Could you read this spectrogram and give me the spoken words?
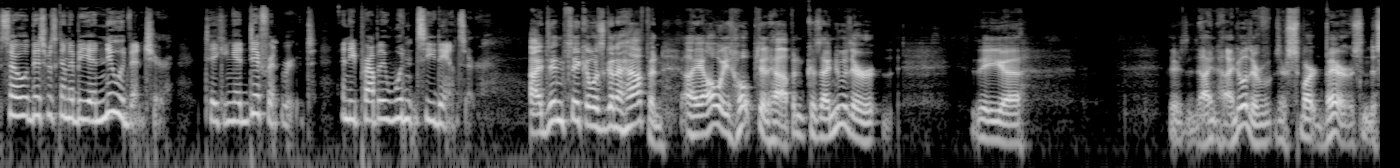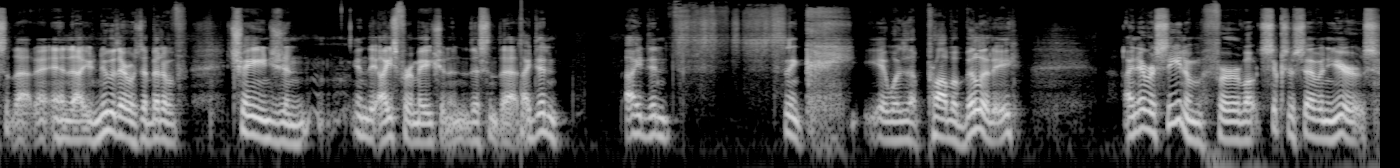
So this was going to be a new adventure, taking a different route, and he probably wouldn't see Dancer. I didn't think it was going to happen. I always hoped it happened because I knew they're the. Uh, I, I know they're they're smart bears and this and that, and I knew there was a bit of change in in the ice formation and this and that. I didn't I didn't think it was a probability. I never seen him for about six or seven years.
